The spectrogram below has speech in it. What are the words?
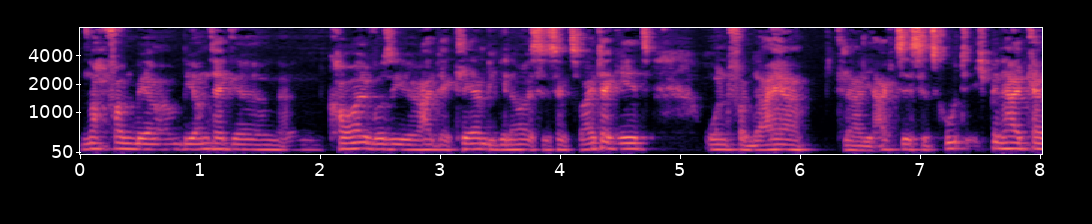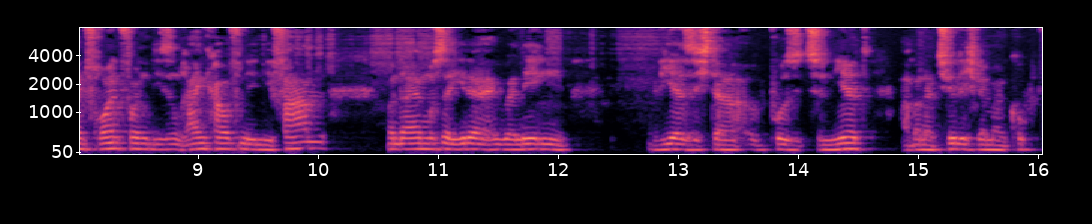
noch von Biontech ein Call, wo sie halt erklären, wie genau es jetzt weitergeht. Und von daher, klar, die Aktie ist jetzt gut. Ich bin halt kein Freund von diesem Reinkaufen in die Farmen. Von daher muss da jeder überlegen, wie er sich da positioniert. Aber natürlich, wenn man guckt,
